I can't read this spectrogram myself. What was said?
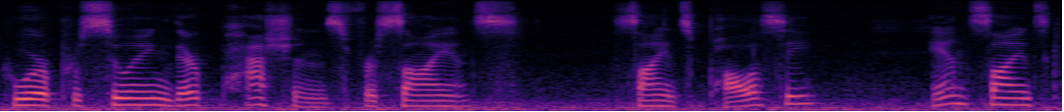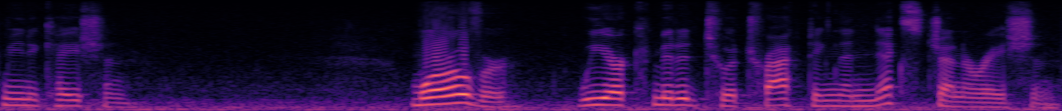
who are pursuing their passions for science, science policy, and science communication. Moreover, we are committed to attracting the next generation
